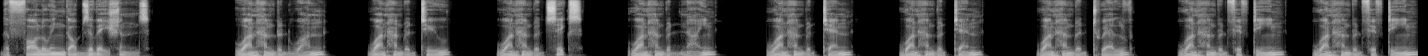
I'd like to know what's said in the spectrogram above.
the following observations. 101 102, 106, 109, 110, 110, 112, 115, 115,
